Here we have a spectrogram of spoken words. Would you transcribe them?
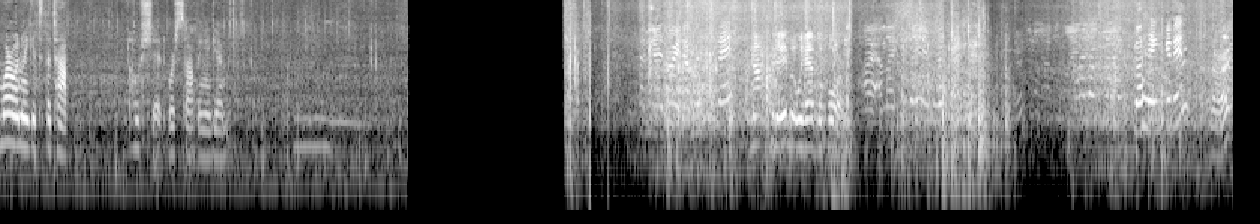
More when we get to the top. Oh shit, we're stopping again. Have you guys already done this today? But we have before. Alright, I'm gonna explain it. Go ahead and get in. Alright.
